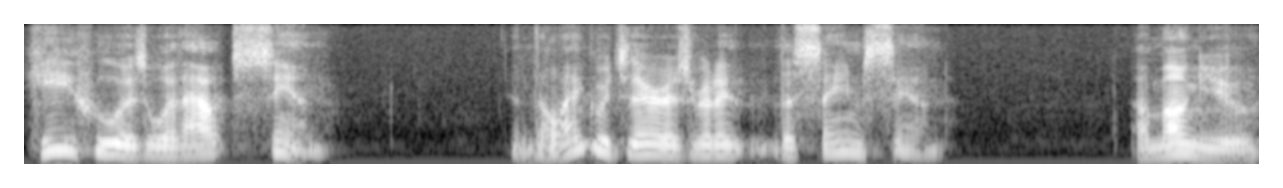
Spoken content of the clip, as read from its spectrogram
He who is without sin, and the language there is really the same sin, among you,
